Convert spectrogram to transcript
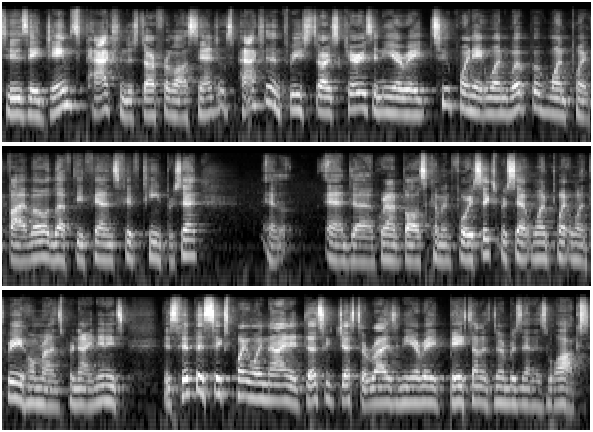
Tuesday. James Paxton to start for Los Angeles. Paxton in three starts carries an ERA 2.81, whip of 1.50. Lefty fans 15%. And and uh, ground balls come in 46%, 1.13 home runs per nine innings. His FIP is 6.19. It does suggest a rise in ERA based on his numbers and his walks.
